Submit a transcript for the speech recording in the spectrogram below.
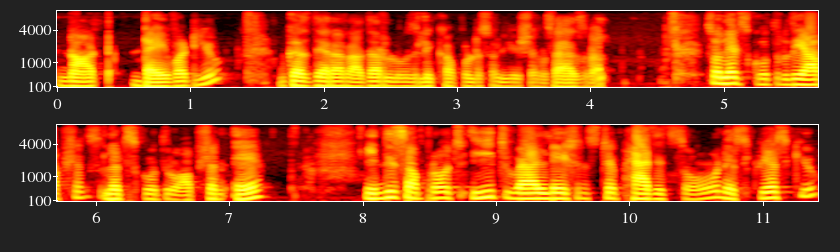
not divert you because there are other loosely coupled solutions as well. So let's go through the options. Let's go through option A. In this approach, each validation step has its own SQS queue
